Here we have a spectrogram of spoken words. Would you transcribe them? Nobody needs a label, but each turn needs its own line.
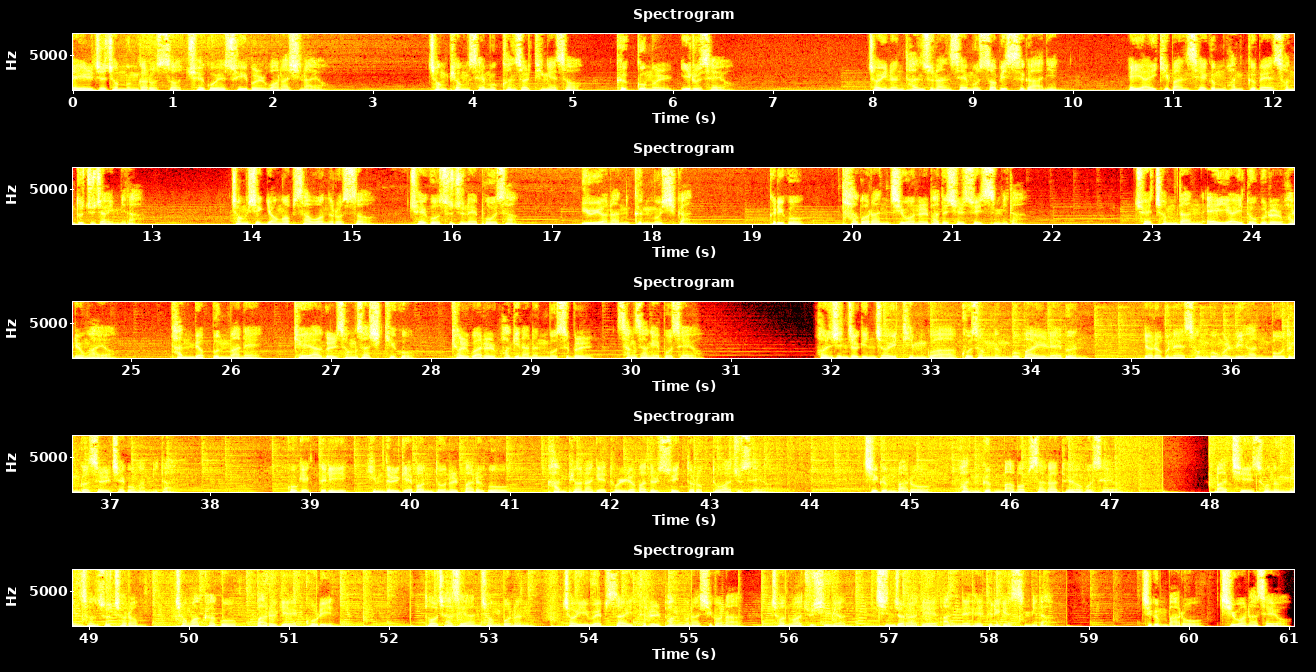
세일즈 전문가로서 최고의 수입을 원하시나요? 정평 세무 컨설팅에서 그 꿈을 이루세요. 저희는 단순한 세무 서비스가 아닌 AI 기반 세금 환급의 선두주자입니다. 정식 영업사원으로서 최고 수준의 보상, 유연한 근무 시간, 그리고 탁월한 지원을 받으실 수 있습니다. 최첨단 AI 도구를 활용하여 단 몇 분 만에 계약을 성사시키고 결과를 확인하는 모습을 상상해 보세요. 헌신적인 저희 팀과 고성능 모바일 앱은 여러분의 성공을 위한 모든 것을 제공합니다. 고객들이 힘들게 번 돈을 빠르고 간편하게 돌려받을 수 있도록 도와주세요. 지금 바로 환급 마법사가 되어보세요. 마치 손흥민 선수처럼 정확하고 빠르게 골인. 더 자세한 정보는 저희 웹사이트를 방문하시거나 전화 주시면 친절하게 안내해 드리겠습니다. 지금 바로 지원하세요.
